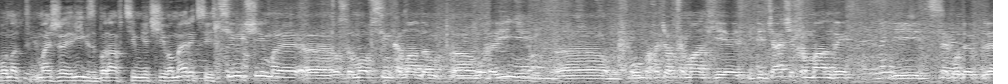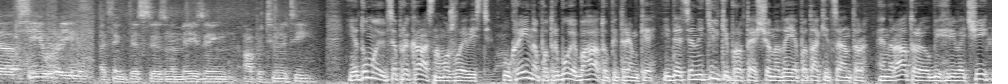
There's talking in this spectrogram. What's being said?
понад майже рік збирав ці м'ячі в Америці. Ці м'ячі ми е, роздамо всім командам е, в Україні. Е, у багатьох команд є дитячі команди, і це буде для всієї України. I think this is an amazing opportunity. Я думаю, це прекрасна можливість. Україна потребує багато підтримки. Йдеться не тільки про те, що надає Патакі центр, генератори, обігрівачі.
